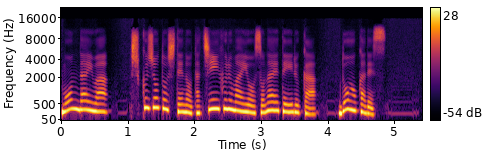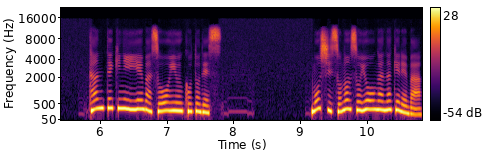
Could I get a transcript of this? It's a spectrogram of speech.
問題は、淑女としての立ち居振る舞いを備えているか、どうかです。端的に言えばそういうことです。もしその素養がなければ、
